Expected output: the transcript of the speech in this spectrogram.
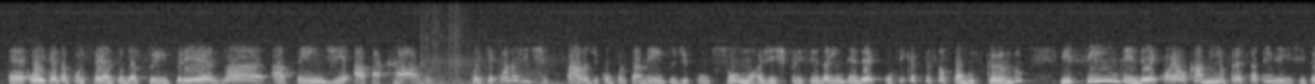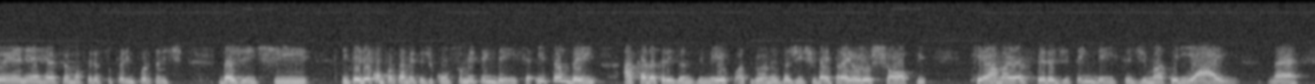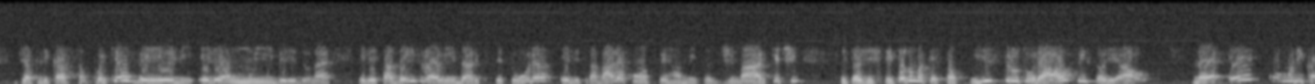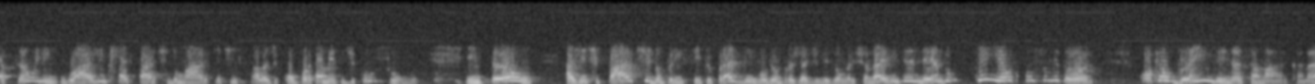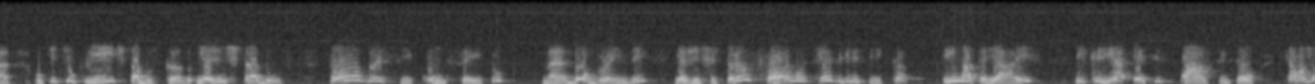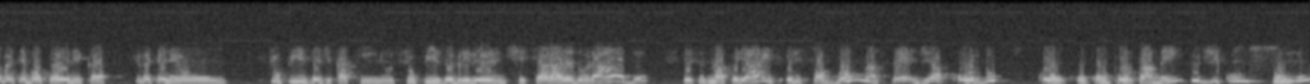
é, 80% da sua empresa atende atacado. Porque quando a gente fala de comportamento de consumo, a gente precisa entender o que, que as pessoas estão buscando e sim entender qual é o caminho para essa tendência. Então, a NRF é uma feira super importante da gente entender comportamento de consumo e tendência. E também, a cada três anos e meio, quatro anos, a gente vai para a Euroshop, que é a maior feira de tendência de materiais, né? De aplicação. Porque o VM, ele é um híbrido, né? Ele está dentro ali da arquitetura, ele trabalha com as ferramentas de marketing. Então, a gente tem toda uma questão estrutural, sensorial, né? E comunicação e linguagem, que faz parte do marketing, que fala de comportamento de consumo. Então, a gente parte do princípio para desenvolver um projeto de visual merchandising entendendo quem é o consumidor, qual é o branding dessa marca, né? O que, que o cliente está buscando. E a gente traduz todo esse conceito né, do branding e a gente transforma, resignifica em materiais e cria esse espaço. Então, se ela já vai ter botânica, se vai ter neon, se o piso é de caquinho, se o piso é brilhante, se a arara é dourada, esses materiais eles só vão nascer de acordo com o comportamento de consumo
